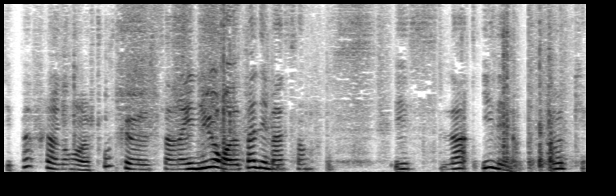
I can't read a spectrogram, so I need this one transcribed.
C'est pas flagrant. Hein. Je trouve que ça rainure euh, pas des masses. Hein. Et là, il est là. Ok.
